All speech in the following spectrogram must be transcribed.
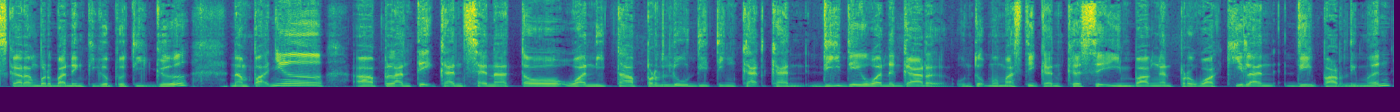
sekarang berbanding 33 nampaknya uh, pelantikan senator wanita perlu ditingkatkan di Dewan Negara untuk memastikan keseimbangan perwakilan di parlimen.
